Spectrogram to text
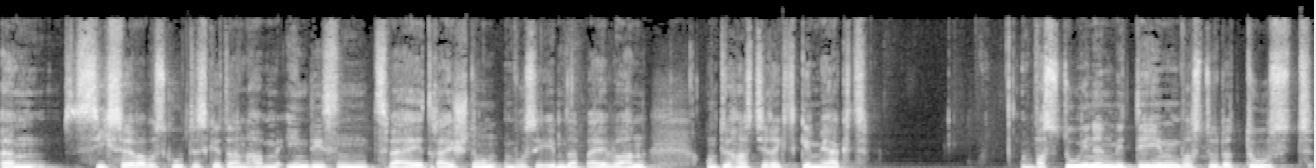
ähm, sich selber was Gutes getan haben in diesen zwei, drei Stunden, wo sie eben dabei waren. Und du hast direkt gemerkt, was du ihnen mit dem, was du da tust,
